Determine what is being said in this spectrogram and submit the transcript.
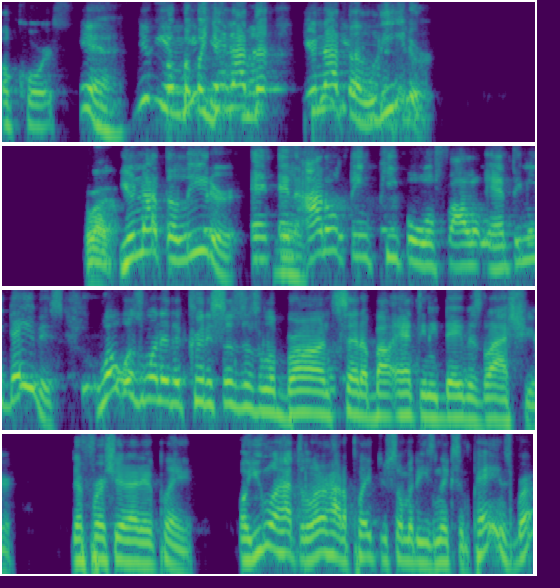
Of course. Yeah, you But, but, but you're not the you're not the leader. Right. You're not the leader. And and I don't think people will follow Anthony Davis. What was one of the criticisms LeBron said about Anthony Davis last year, the first year that they played? Oh, you're gonna have to learn how to play through some of these nicks and pains, bro.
